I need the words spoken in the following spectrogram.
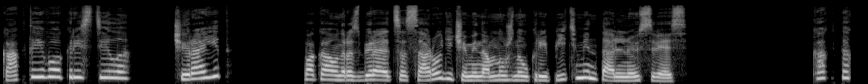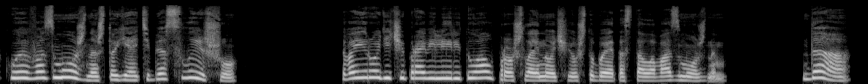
Как ты его окрестила? Чароид? Пока он разбирается с сородичами, нам нужно укрепить ментальную связь. Как такое возможно, что я тебя слышу? Твои родичи провели ритуал прошлой ночью, чтобы это стало возможным. Да,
